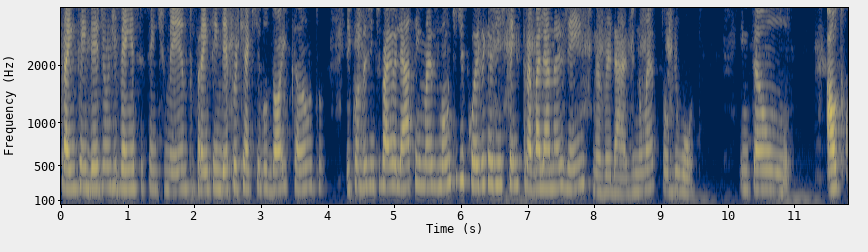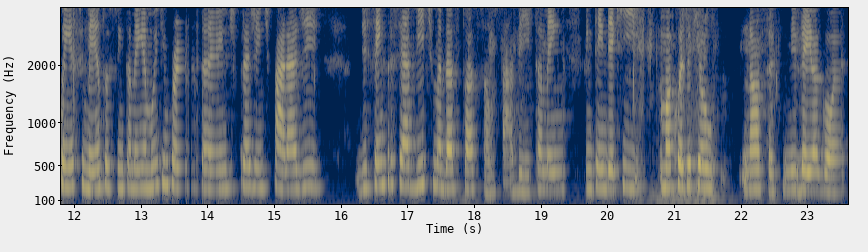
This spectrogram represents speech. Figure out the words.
para entender de onde vem esse sentimento, para entender porque aquilo dói tanto. E quando a gente vai olhar, tem mais um monte de coisa que a gente tem que trabalhar na gente, na verdade, não é sobre o outro. Então, autoconhecimento, assim, também é muito importante para a gente parar de, de sempre ser a vítima da situação, sabe? E também entender que uma coisa que eu, nossa, me veio agora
